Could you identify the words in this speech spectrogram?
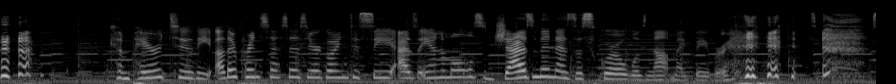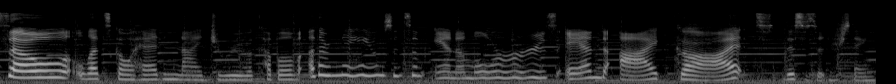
Compared to the other princesses you're going to see as animals, Jasmine as a squirrel was not my favorite. so let's go ahead and I drew a couple of other names and some animals, and I got this is interesting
